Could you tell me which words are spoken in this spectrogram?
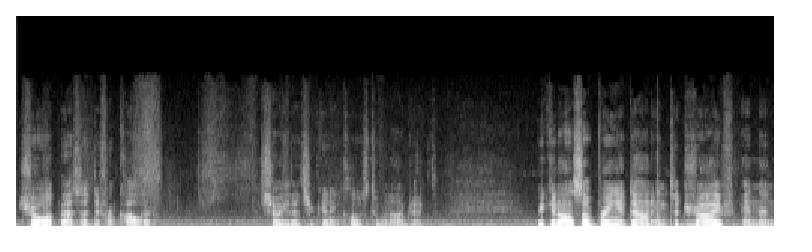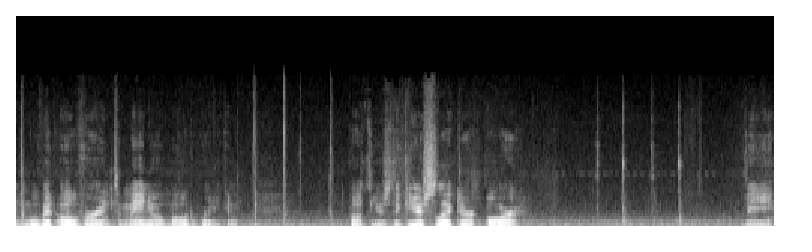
show up as a different color. Show you that you're getting close to an object. We can also bring it down into drive and then move it over into manual mode where you can both use the gear selector or the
